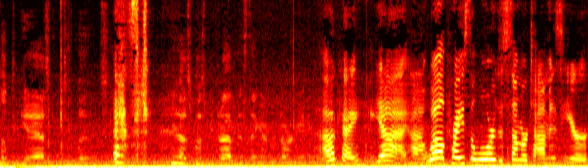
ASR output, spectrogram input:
don't get too much. You're not supposed to be driving this thing after dark anyway. okay. Yeah. Uh, well, praise the Lord. The summertime is here,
